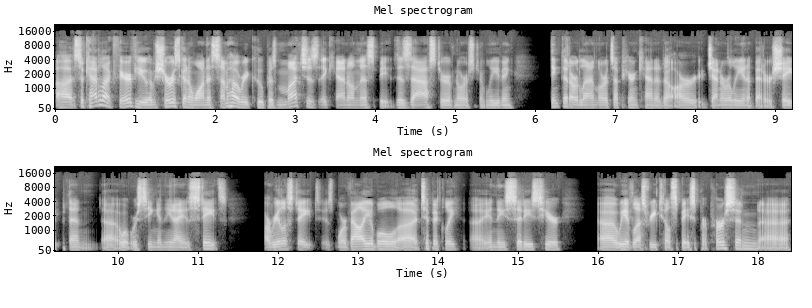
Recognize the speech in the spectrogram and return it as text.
Uh, so Cadillac Fairview, I'm sure, is going to want to somehow recoup as much as they can on this disaster of Nordstrom leaving. I think that our landlords up here in Canada are generally in a better shape than uh, what we're seeing in the United States. Our real estate is more valuable uh, typically uh, in these cities here. Uh, we have less retail space per person. Uh,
